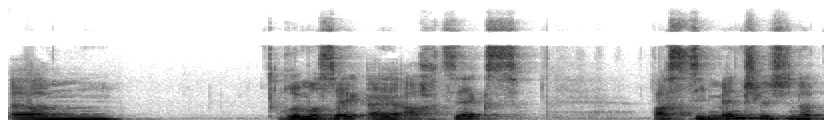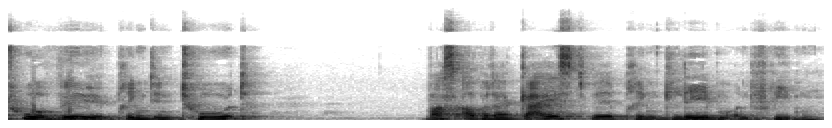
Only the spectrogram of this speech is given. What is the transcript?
Ähm, Römer 8, 6. Äh, was die menschliche Natur will, bringt den Tod, was aber der Geist will, bringt Leben und Frieden.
